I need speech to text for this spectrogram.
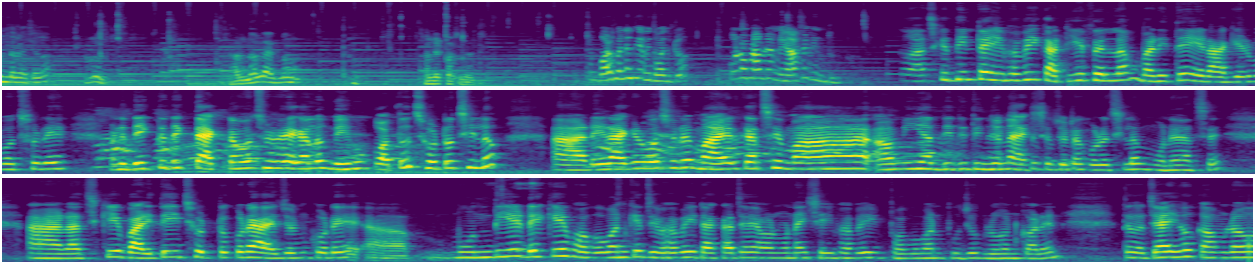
সুন্দর হয়েছে গো। ঠান্ডা একদম হান্ড্রেড পার্সেন্ট বরফ এনে দিবি তোমার কোনো প্রবলেম নেই আছে কিন্তু। তো আজকের দিনটা এইভাবেই কাটিয়ে ফেললাম বাড়িতে। এর আগের বছরে মানে দেখতে দেখতে একটা বছর হয়ে গেল মেহু কত ছোট ছিল। আর এর আগের বছরে মায়ের কাছে মা আমি আর দিদি তিনজনে একসাথে পুজোটা করেছিলাম মনে আছে। আর আজকে বাড়িতেই ছোট্ট করে আয়োজন করে মন দিয়ে ডেকে ভগবানকে যেভাবেই ডাকা যায় আমার মনে হয় সেইভাবেই ভগবান পুজো গ্রহণ করেন। তো যাই হোক আমরাও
